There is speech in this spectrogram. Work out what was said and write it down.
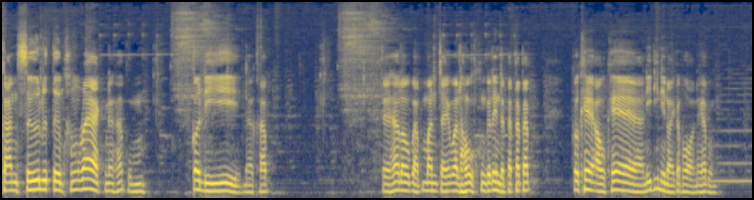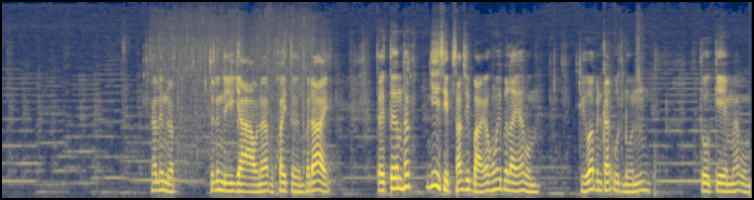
ำการซื้อหรือเติมครั้งแรกนะครับ ผมก็ดีนะครับ แต่ถ้าเราแบบมั่นใจว่าเราคงจะเล่นแต่แป๊บๆๆก็แค่เอาแค่นิดๆหน่อยๆก็พอนะครับผมถ้าเล่นแบบ จะเล่นยาวๆนะครับค่อยเติมก็ได้ แต่เติมทัก20 30 บาทก็คงไม่เป็นไรครับผม ถือว่าเป็นการอุดหนุนตัวเกมครับผม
